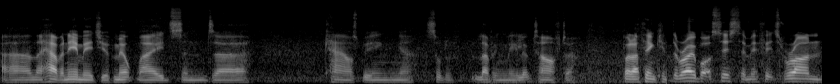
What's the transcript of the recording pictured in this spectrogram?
Uh, they have an image of milkmaids and uh, cows being uh, sort of lovingly looked after. But I think the robot system, if it's run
